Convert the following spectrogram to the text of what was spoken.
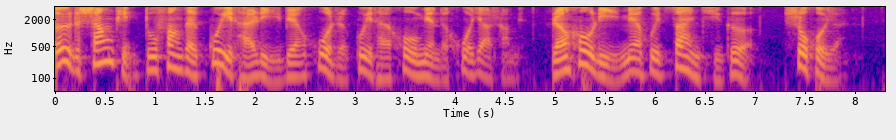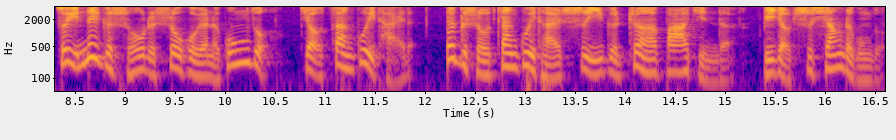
所有的商品都放在柜台里边或者柜台后面的货架上面，然后里面会站几个售货员。所以那个时候的售货员的工作叫站柜台的。那个时候站柜台是一个正儿八经的、比较吃香的工作，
